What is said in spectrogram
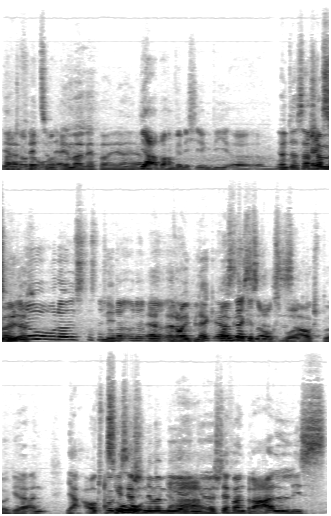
Ja, Fritz Oma. und Elmar Wepper, ja. Ja, Ja, aber haben wir nicht irgendwie. Äh, ähm, Ja, und der Sascha Rex Möller. Wilde oder ist das nicht? Nee, oder, oder äh, Roy Black, Roy Black ist das Augsburg. ist Augsburg, ja. An, ja, Augsburg so, ist ja schon immer mehr. ja. Äh, Stefan Bradl ist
